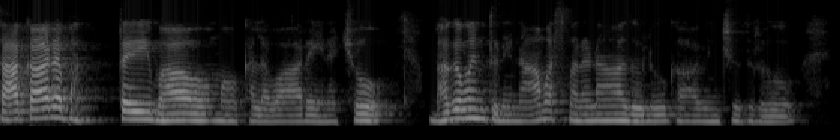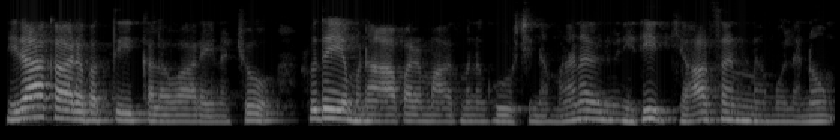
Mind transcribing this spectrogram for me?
సాకార భక్తైభావము కలవారైనచో భగవంతుని నామస్మరణాదులు గావించుదురు. నిరాకార భక్తి కలవారైనచో హృదయమున ఆ పరమాత్మను గూర్చిన మనన నిధి ధ్యాసనములను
